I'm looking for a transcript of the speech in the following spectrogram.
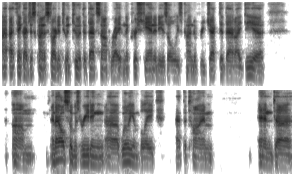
I, I, think i just kind of started to intuit that that's not right and that christianity has always kind of rejected that idea. Um, and i also was reading uh, william blake at the time and uh,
